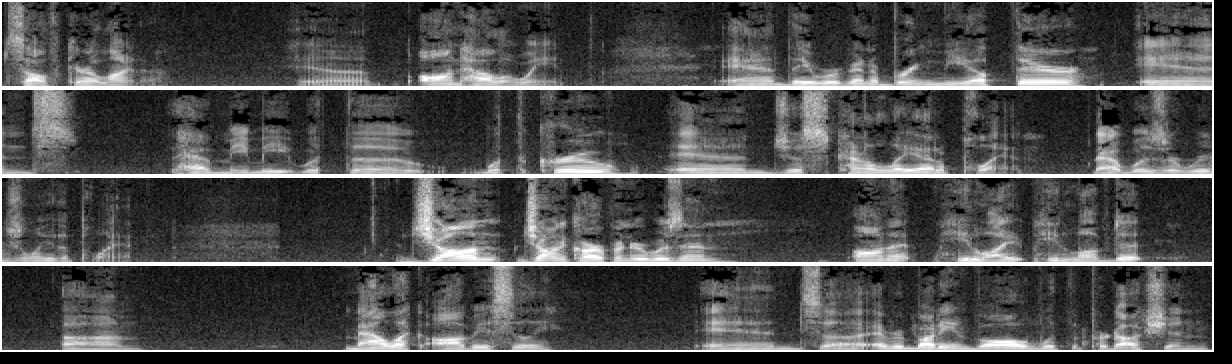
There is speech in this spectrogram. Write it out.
South Carolina uh, on Halloween, and they were gonna bring me up there and have me meet with the with the crew and just kind of lay out a plan. That was originally the plan. John John Carpenter was in on it. He liked he loved it. Um, Malek obviously, and uh, everybody involved with the production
